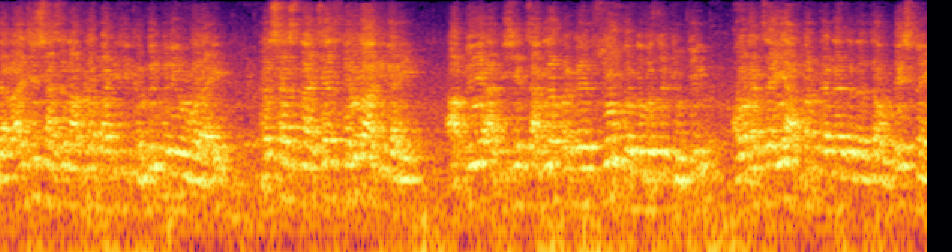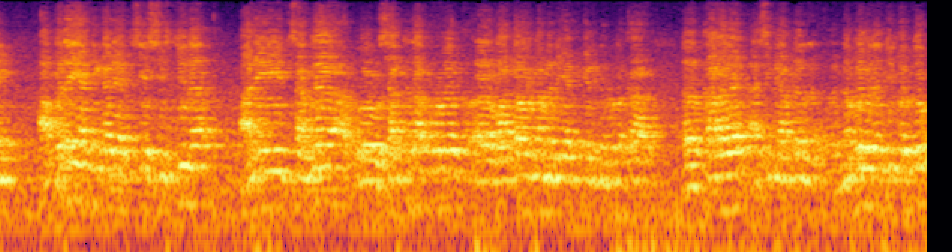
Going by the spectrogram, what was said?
राज्य शासन आपल्या पाठीशी खंबीरपणे उभं राहील. प्रशासनाच्या सर्व अधिकारी आपले अतिशय चांगल्या प्रकारे चोख बंदोबस्त ठेवतील. कोणाचाही अपमान करण्याचा त्यांचा उद्देश नाही. आपणही या ठिकाणी अतिशय शिस्तीनं आणि चांगल्या शांततापूर्वक वातावरणामध्ये या ठिकाणी निवडणुका काढाव्यात अशी मी आपल्याला नम्र विनंती करतो.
